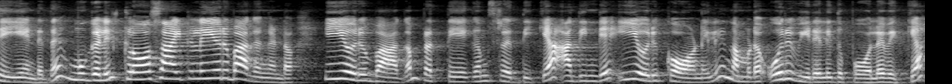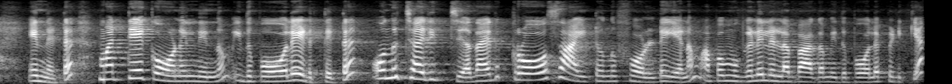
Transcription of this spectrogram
ചെയ്യേണ്ടത് മുകളിൽ ക്ലോസ് ആയിട്ടുള്ള ഈ ഒരു ഭാഗം കണ്ടോ? ഈ ഒരു ഭാഗം പ്രത്യേകം ശ്രദ്ധിക്കുക. അതിന്റെ ഈ ഒരു കോണിൽ നമ്മുടെ ഒരു വിരൽ ഇതുപോലെ വെക്കുക. എന്നിട്ട് മറ്റേ കോണിൽ നിന്നും ഇതുപോലെ എടുത്തിട്ട് ഒന്ന് ചരിച്ച് അതായത് ക്രോസ് ആയിട്ടൊന്ന് ഫോൾഡ് ചെയ്യണം. അപ്പോൾ മുകളിലുള്ള ഭാഗം ഇതുപോലെ പിടിക്കുക.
